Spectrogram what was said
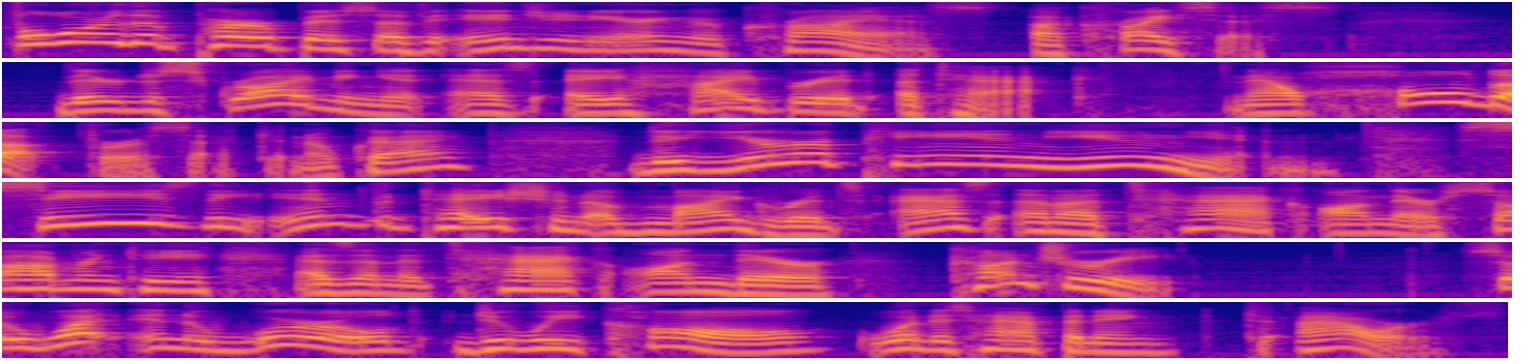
for the purpose of engineering a crisis. A crisis. They're describing it as a hybrid attack. Now, hold up for a second, okay? The European Union sees the invitation of migrants as an attack on their sovereignty, as an attack on their country. So, what in the world do we call what is happening to ours?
